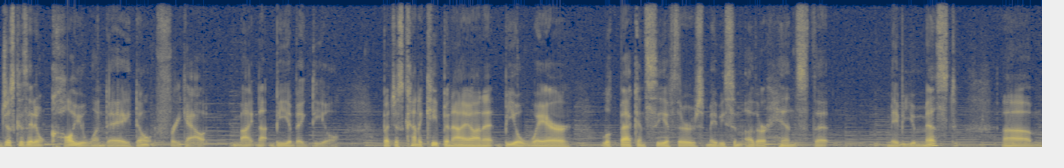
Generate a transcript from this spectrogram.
just because they don't call you one day, don't freak out. Might not be a big deal, but just kind of keep an eye on it. Be aware. Look back and see if there's maybe some other hints that maybe you missed, um,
